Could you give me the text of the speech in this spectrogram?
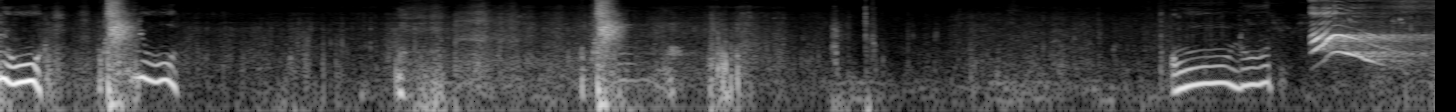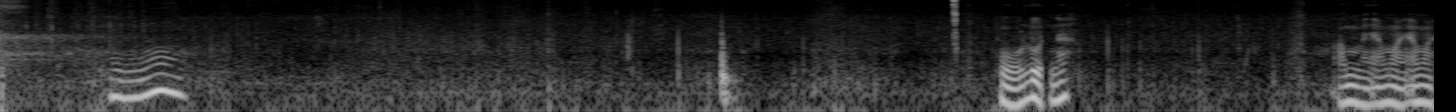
อยู่อยู่โอ้รูดโอ้โหหลุดนะ เอาใหม่เอาใหม่เอาใหม่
